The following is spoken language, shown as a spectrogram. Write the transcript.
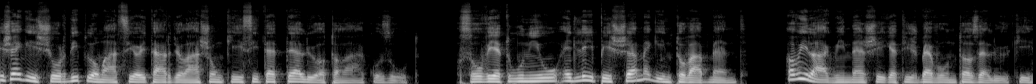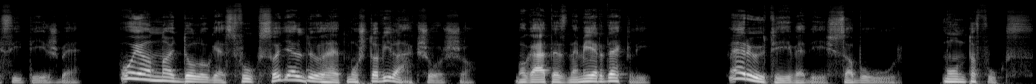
és egész sor diplomáciai tárgyaláson készítette elő a találkozót. A Szovjetunió egy lépéssel megint tovább ment. A világ mindenséget is bevonta az előkészítésbe. Olyan nagy dolog ez, Fuchs, hogy eldőlhet most a világ sorsa. Magát ez nem érdekli? Merő tévedés, Szabó úr, mondta Fuchs.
